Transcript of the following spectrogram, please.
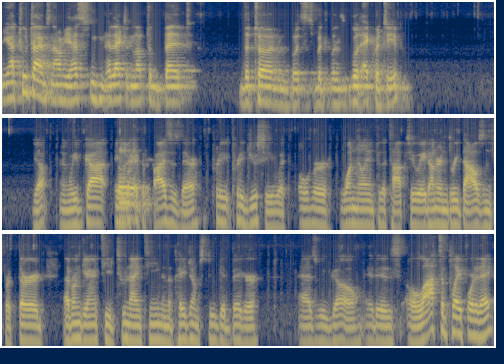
Yeah, two times now he has elected not to bet the turn with with, with good equity. Yep, and we've got a look at the prizes there. Pretty pretty juicy with over one million for the top two, eight hundred and three thousand for third. Everyone guaranteed two nineteen, and the pay jumps do get bigger as we go. It is a lot to play for today.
